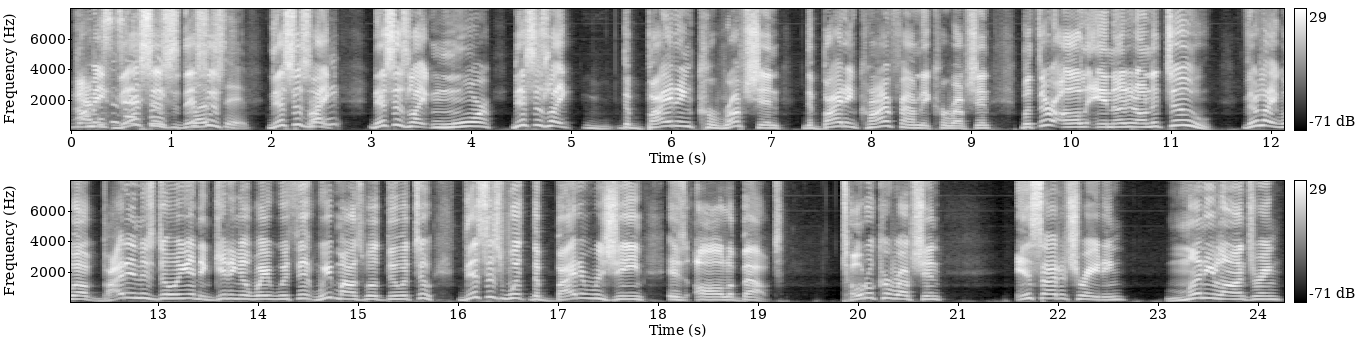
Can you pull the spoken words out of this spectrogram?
Yeah, I mean, this is this is this is this is right? like this is like more this is like the Biden corruption, the Biden crime family corruption, but they're all in on it on it too. They're like, well, Biden is doing it and getting away with it. We might as well do it too. This is what the Biden regime is all about total corruption, insider trading, money laundering,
